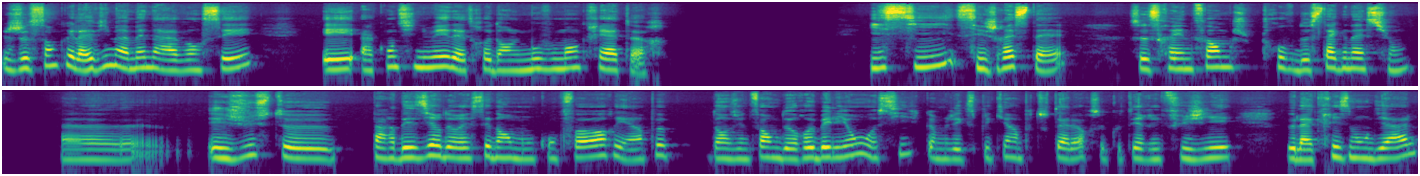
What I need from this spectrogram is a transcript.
je sens que la vie m'amène à avancer et à continuer d'être dans le mouvement créateur. Ici, si je restais, ce serait une forme, je trouve, de stagnation euh, et juste euh, par désir de rester dans mon confort et un peu dans une forme de rébellion aussi, comme j'ai expliqué un peu tout à l'heure, ce côté réfugié de la crise mondiale,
